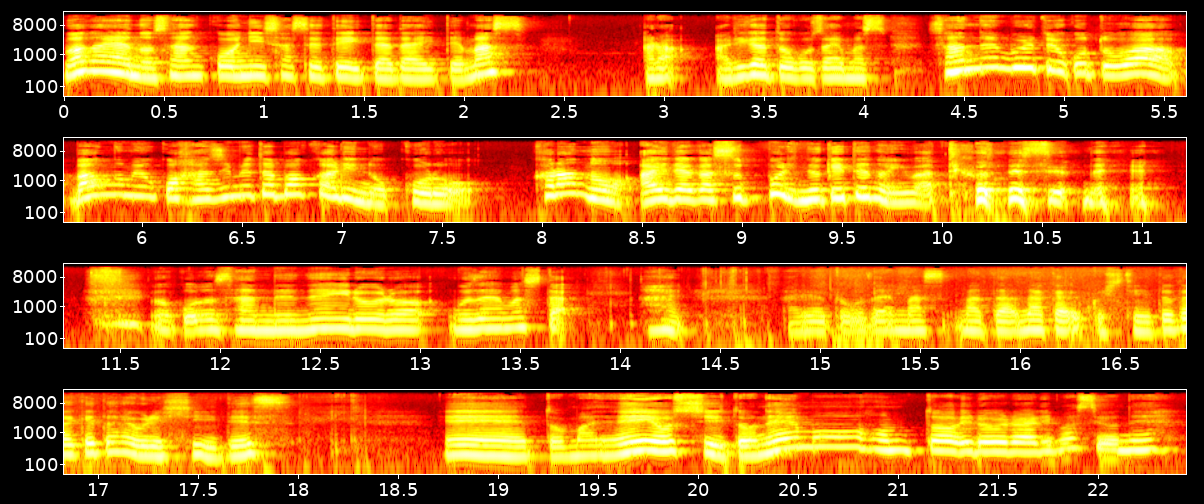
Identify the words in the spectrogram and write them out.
我が家の参考にさせていただいてます。あら、ありがとうございます。3年ぶりということは、番組をこう始めたばかりの頃からの間がすっぽり抜けての今ってことですよね。まあこの3年ね、いろいろございました。はい。ありがとうございます。また仲良くしていただけたら嬉しいです。えっ、と、まあね、ヨッシーとね、もう本当いろいろありますよね。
